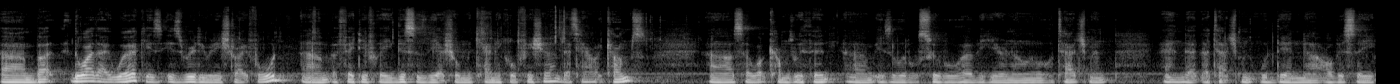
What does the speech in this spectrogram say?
Um, but the way they work is, is really really straightforward. Um, effectively this is the actual mechanical fisher that's how it comes. Uh, so what comes with it um, is a little swivel over here and a little attachment and that attachment would then uh, obviously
